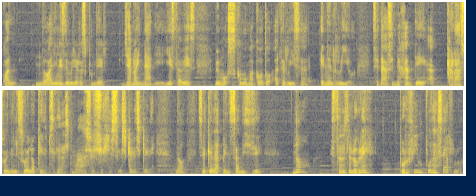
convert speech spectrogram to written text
cuando alguien les debería responder, ya no hay nadie. Y esta vez vemos cómo Makoto aterriza en el río. Se da semejante a carazo en el suelo que se queda así como, ah, es que, ¿no? Se queda pensando y dice, no, esta vez lo logré. Por fin pude hacerlo.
